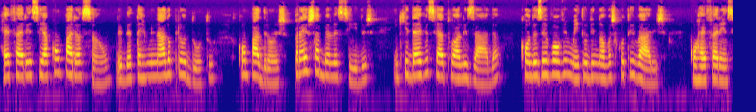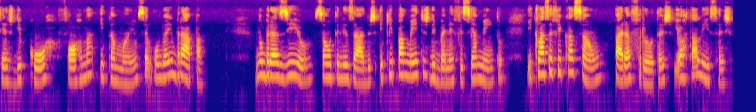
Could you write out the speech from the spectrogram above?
refere-se à comparação de determinado produto com padrões pré-estabelecidos em que deve ser atualizada com o desenvolvimento de novas cultivares, com referências de cor, forma e tamanho segundo a Embrapa. No Brasil, são utilizados equipamentos de beneficiamento e classificação para frutas e hortaliças,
